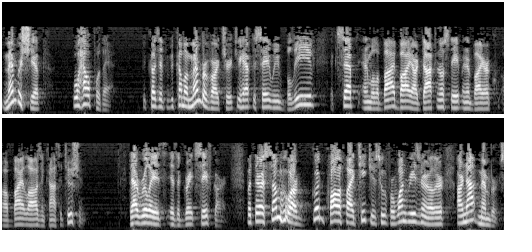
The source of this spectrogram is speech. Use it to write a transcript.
membership will help with that. Because if you become a member of our church, you have to say we believe, accept, and will abide by our doctrinal statement and by our uh, bylaws and constitution. That really is, is a great safeguard. But there are some who are good qualified teachers who, for one reason or other, are not members.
